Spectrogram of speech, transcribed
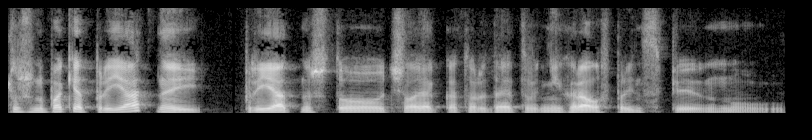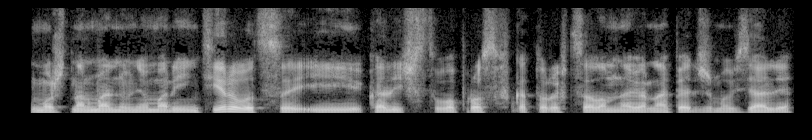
Слушай, ну пакет приятный. Приятно, что человек, который до этого не играл, в принципе, ну, может нормально в нем ориентироваться, и количество вопросов, которые в целом, наверное, опять же, мы взяли,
